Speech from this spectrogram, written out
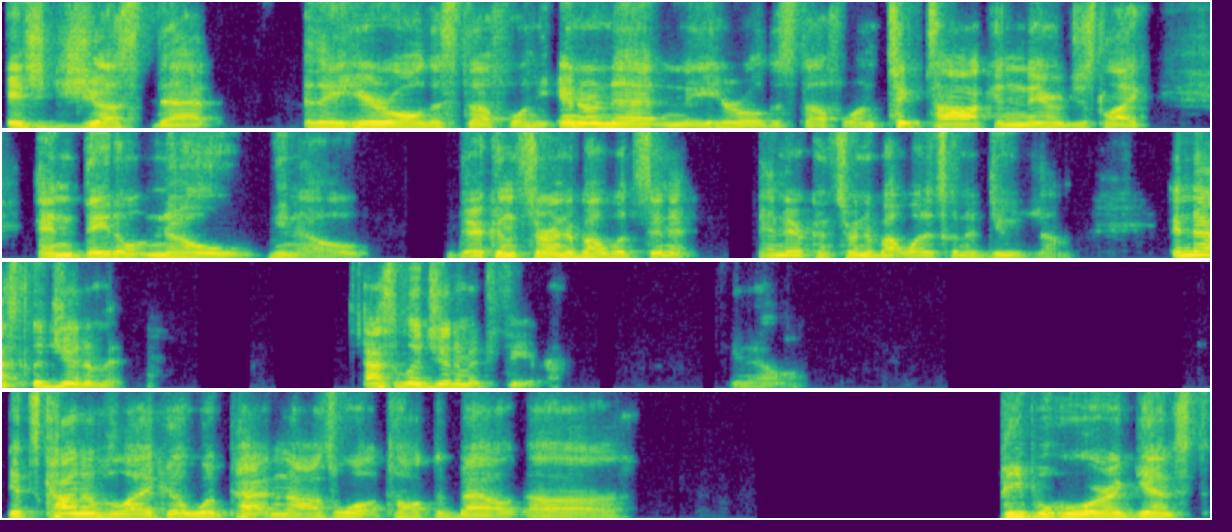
It's just that they hear all this stuff on the internet and they hear all this stuff on TikTok and they're just like, and they don't know, you know, they're concerned about what's in it and they're concerned about what it's going to do to them and that's legitimate. That's a legitimate fear, you know. It's kind of like uh, what Patton Oswalt talked about uh, people who are against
